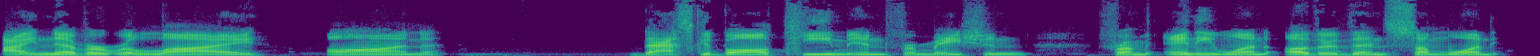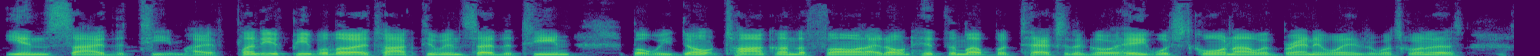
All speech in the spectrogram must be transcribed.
I never rely on basketball team information from anyone other than someone inside the team. I have plenty of people that I talk to inside the team, but we don't talk on the phone. I don't hit them up with text and go, "Hey, what's going on with Brandon Williams? What's going on with this?"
